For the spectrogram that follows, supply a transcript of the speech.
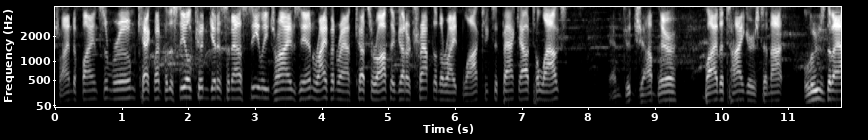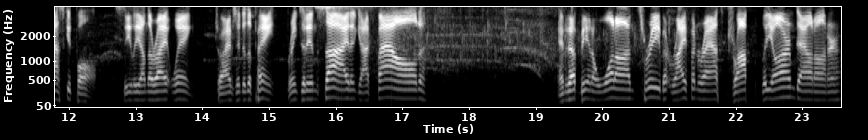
Trying to find some room. Keck went for the steal, couldn't get it, so now Seeley drives in. Reifenrath cuts her off. They've got her trapped on the right block, kicks it back out to Laux. And good job there by the Tigers to not lose the basketball. Seeley on the right wing drives into the paint, brings it inside, and got fouled. Ended up being a one on three, but Reifenrath dropped the arm down on her.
